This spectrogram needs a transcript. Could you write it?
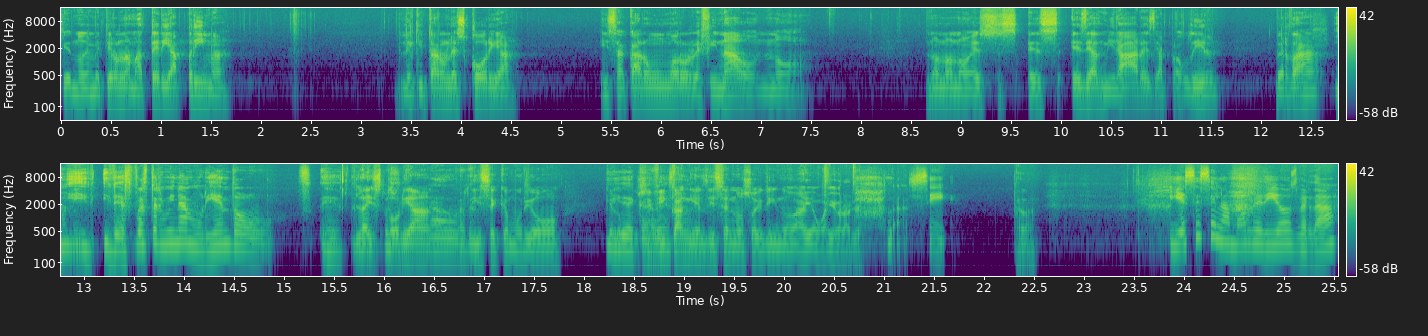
Que donde metieron la materia prima, le quitaron la escoria y sacaron un oro refinado. No. No, no, no. Es, es, es de admirar, es de aplaudir, ¿verdad? Y, y después termina muriendo. eh, La historia dice que murió, que Y lo crucifican cabeza. y él dice, no soy digno, ay, voy a llorar. Sí. ¿verdad? Y ese es el amor de Dios, ¿verdad?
